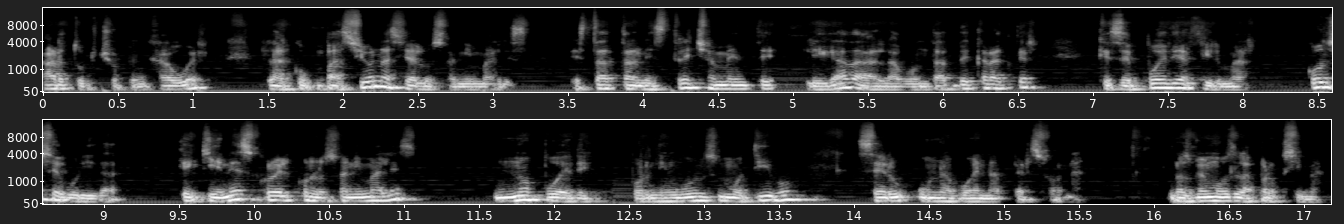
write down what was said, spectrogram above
Arthur Schopenhauer, la compasión hacia los animales está tan estrechamente ligada a la bondad de carácter que se puede afirmar con seguridad que quien es cruel con los animales no puede, por ningún motivo, ser una buena persona. Nos vemos la próxima.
